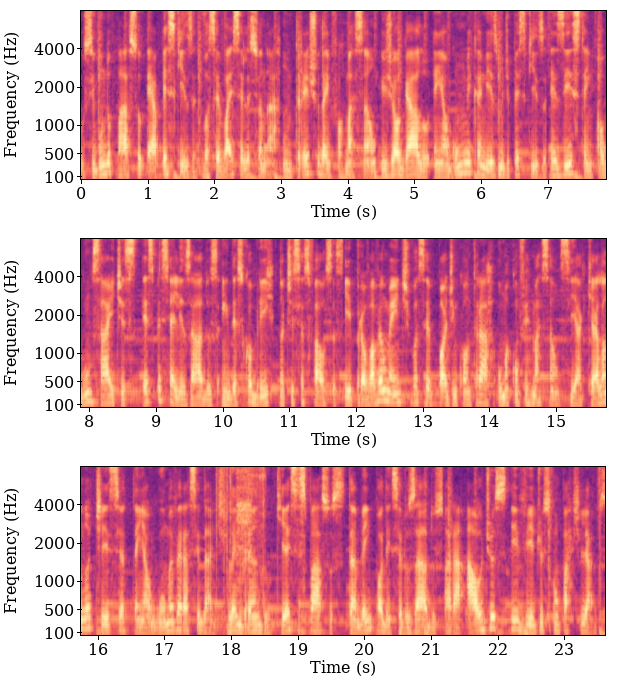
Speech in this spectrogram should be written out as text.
o segundo passo é a pesquisa. Você vai selecionar um trecho da informação e jogá-lo em algum mecanismo de pesquisa. Existem alguns sites especializados em descobrir notícias falsas e provavelmente você pode encontrar uma confirmação se aquela notícia tem alguma veracidade. Lembrando que esses passos também podem ser usados para áudios e vídeos compartilhados.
